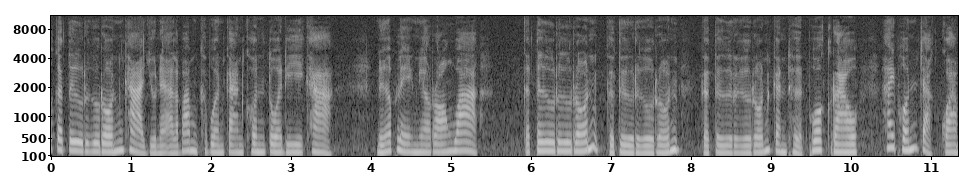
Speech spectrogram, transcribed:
ว่ากระตือรือร้นค่ะ อยู่ในอัลบั้มขบวนการคนตัวดีค่ะ เนื้อเพลงเนี่ยร้องว่า กระตือรือร้น กระตือรือร้น กระตือรือร้นกันเถิดพวกเรา ให้พ้นจากความ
